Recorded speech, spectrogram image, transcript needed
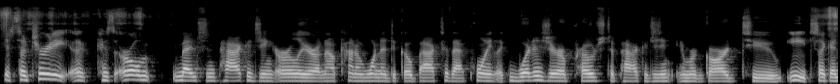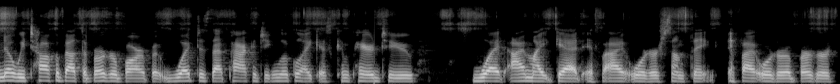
So Trudy, because uh, Earl mentioned packaging earlier, and I kind of wanted to go back to that point. Like, what is your approach to packaging in regard to each? Like, I know we talk about the burger bar, but what does that packaging look like as compared to what I might get if I order something, if I order a burger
